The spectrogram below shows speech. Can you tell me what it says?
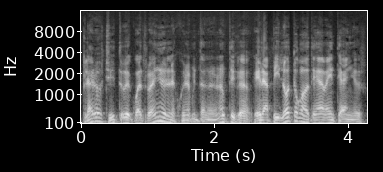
Claro, sí, tuve cuatro años en la Escuela Militar Aeronáutica. Era piloto cuando tenía 20 años.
